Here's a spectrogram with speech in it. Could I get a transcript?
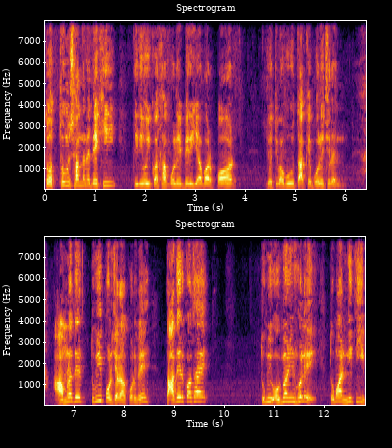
তথ্য অনুসন্ধানে দেখি তিনি ওই কথা বলে বেরিয়ে যাবার পর জ্যোতিবাবু তাকে বলেছিলেন আমাদের তুমি পরিচালনা করবে, তাদের কথায় তুমি অভিমানী হলে তোমার নীতি,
